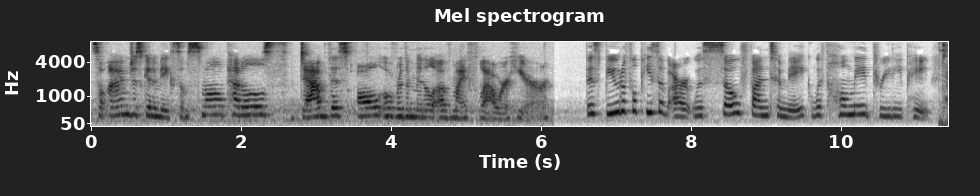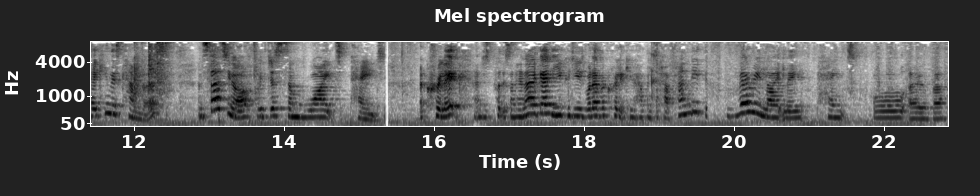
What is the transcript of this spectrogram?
So I'm just going to make some small petals, dab this all over the middle of my flower here. This beautiful piece of art was so fun to make with homemade 3D paint. Taking this canvas and starting off with just some white paint. Acrylic, and just put this on here. Now again, you could use whatever acrylic you happen to have handy. Very lightly paint all over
